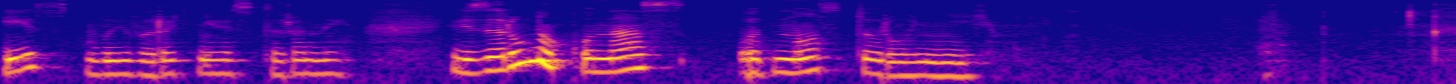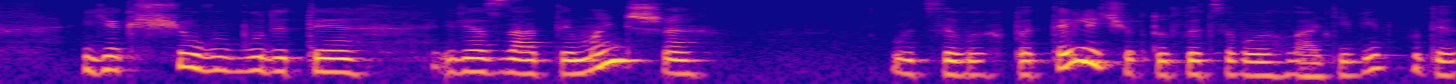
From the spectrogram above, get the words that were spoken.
і з виворотньої сторони. Візерунок у нас односторонній. Якщо ви будете в'язати менше лицевих петелечок, тут лицевої гладі, він буде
